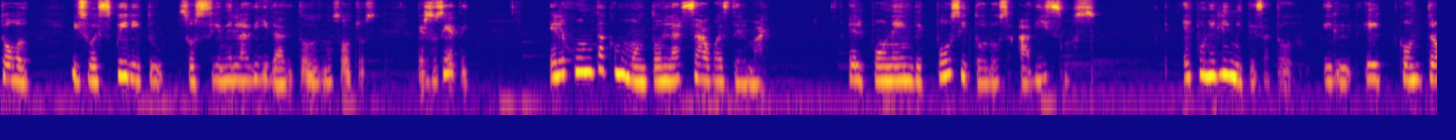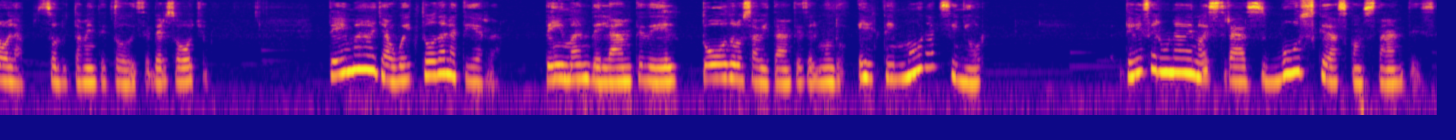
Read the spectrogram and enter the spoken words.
todo y su espíritu sostiene la vida de todos nosotros. Verso 7. Él junta como montón las aguas del mar. Él pone en depósito los abismos. Él pone límites a todo. Él, controla absolutamente todo. Dice verso 8. Tema a Yahweh toda la tierra. Teman delante de Él todos los habitantes del mundo. El temor al Señor debe ser una de nuestras búsquedas constantes.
